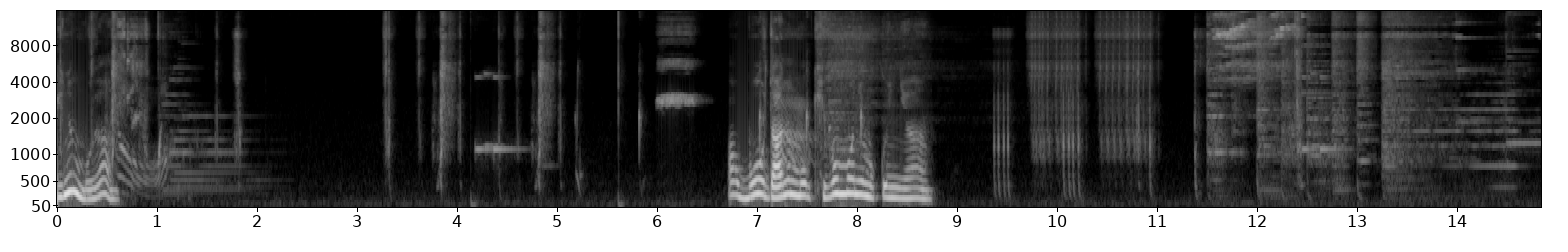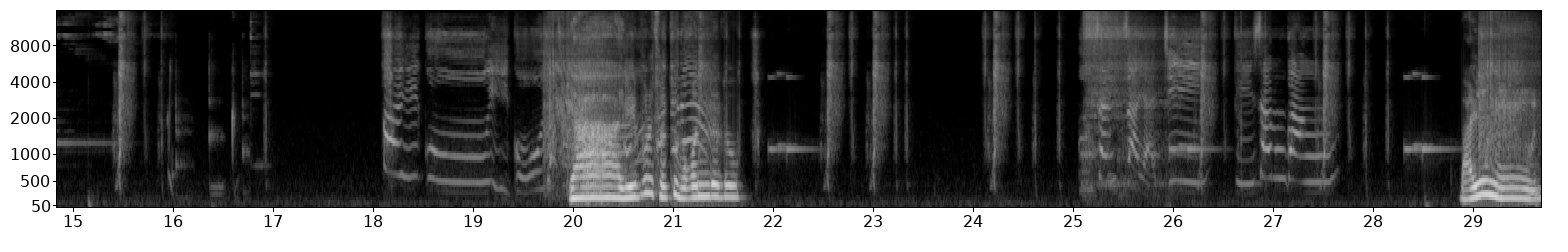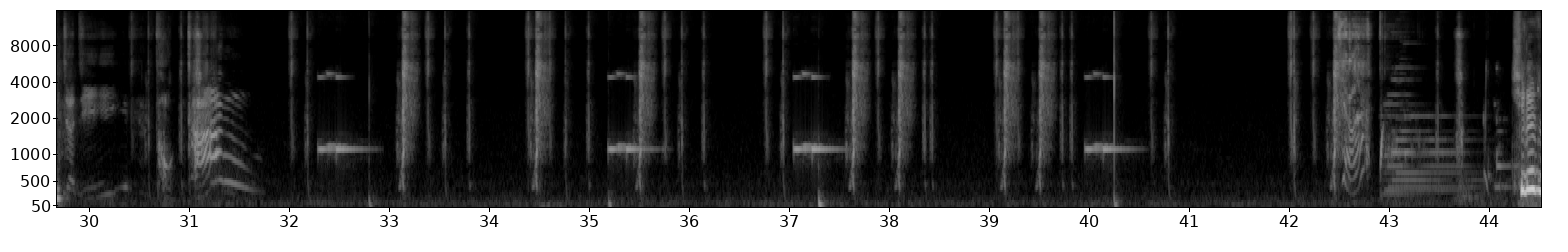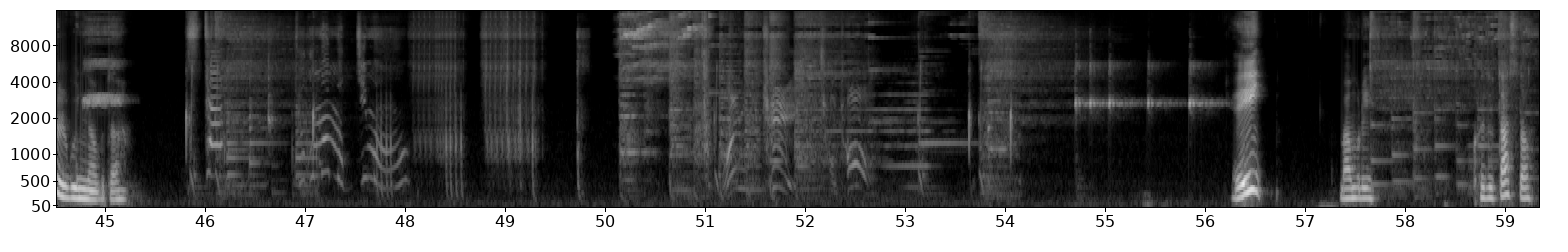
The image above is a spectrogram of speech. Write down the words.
비는 뭐야? 요. 아뭐 나는 뭐 기본 머니 먹고 있냐? 야 일부러 저렇게 먹었는데도. 말리네 들고 있나 보다. 뭐. 에잇! 마무리. 그래도 땄어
